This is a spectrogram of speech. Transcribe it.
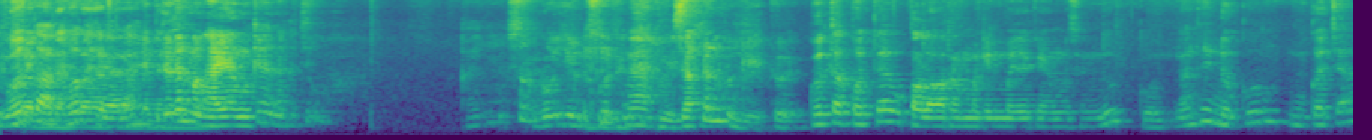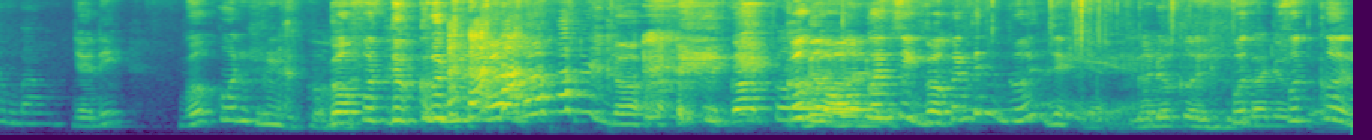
Gua benar takut ya. itu kan menghayal mungkin anak kecil. "Wah, kayaknya seru dukun Nah. misalkan begitu? Gue takutnya kalau orang makin banyak yang mesen dukun nanti dukun buka cabang. Jadi gokun. Gofood dukun go Gokun. Go gokun sih. Gokun kan gojek ya gue dukun food Godukun. foodkun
